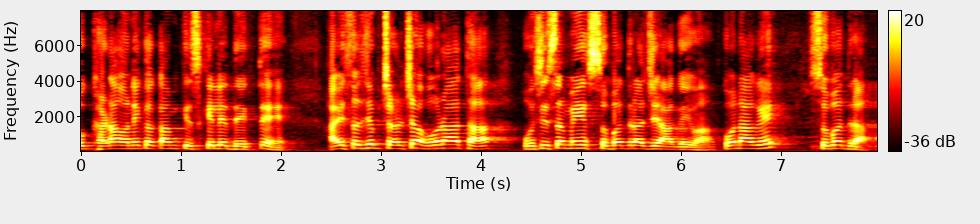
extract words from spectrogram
वो खड़ा होने का काम किसके लिए देखते हैं? ऐसा जब चर्चा हो रहा था, उसी समय ये सुभद्रा जी आ गई वहाँ। कौन आ गए? सुभद्रा।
